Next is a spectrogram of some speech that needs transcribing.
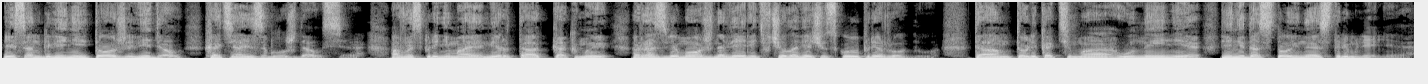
и Сангвиний тоже видел, хотя и заблуждался. А воспринимая мир так, как мы, разве можно верить в человеческую природу? Там только тьма, уныние и недостойное стремление».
